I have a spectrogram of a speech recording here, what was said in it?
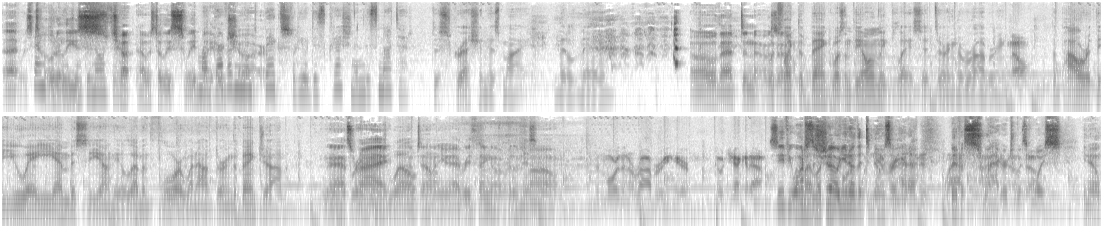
I was Thank totally, Agent s- I was totally swayed My by her government begs for your discretion in this matter. Discretion is my middle name. Oh, that DiNozzo. Looks like the bank wasn't the only place hit during the robbery. No? The power at the UAE embassy on the 11th floor went out during the bank job. That's Break-in as right. well, I'm telling you everything over the Missing. phone. Nothing more than a robbery here. Go check it out. See, if you What watch the looking show, you know that Whenever DiNozzo had a bit of a swagger to his voice. You know,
